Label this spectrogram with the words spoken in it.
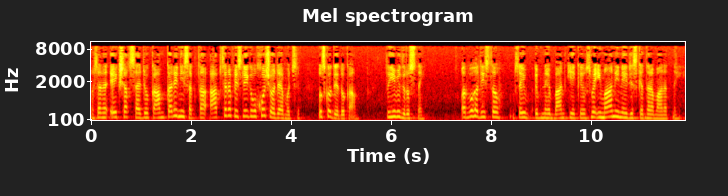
مثلاً ایک شخص ہے جو کام کر ہی نہیں سکتا، آپ صرف اس لیے کہ وہ خوش ہو جائے مجھ سے، اس کو دے دو کام۔ تو یہ بھی درست نہیں۔ اور وہ حدیث تو صحیح ابن حبان کی ہے کہ اس میں ایمان ہی نہیں جس کے اندر امانت نہیں۔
